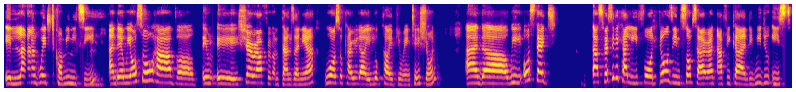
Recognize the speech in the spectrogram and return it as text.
a language community. And then we also have uh, a, a sharer from Tanzania who also carried out a local implementation. And uh, we hosted uh, specifically for those in sub-Saharan Africa and the Middle East,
